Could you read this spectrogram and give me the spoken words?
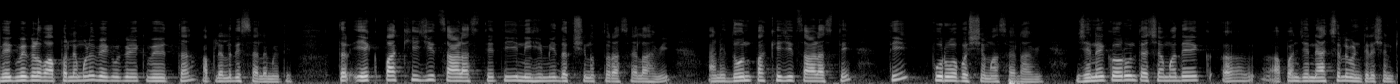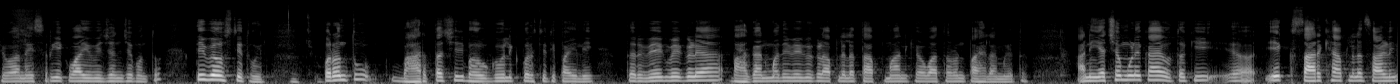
वेगवेगळं वापरल्यामुळे वेगवेगळी एक विविधता आपल्याला दिसायला मिळते. तर एक पाखी जी चाळ असते ती नेहमी दक्षिणोत्तर असायला हवी आणि दोन पाखी जी चाळ असते ती पूर्व पश्चिम असायला हवी. जेणेकरून त्याच्यामध्ये एक आपण जे नॅचरल व्हेंटिलेशन किंवा नैसर्गिक वायुविजन जे म्हणतो ते व्यवस्थित होईल. परंतु भारताची भौगोलिक परिस्थिती पाहिली तर वेगवेगळ्या भागांमध्ये वेगवेगळं आपल्याला तापमान किंवा वातावरण पाहायला मिळतं. आणि याच्यामुळे काय होतं की एक सारख्या आपल्याला चाळी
